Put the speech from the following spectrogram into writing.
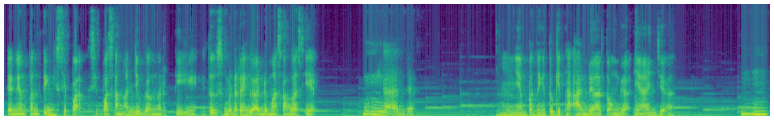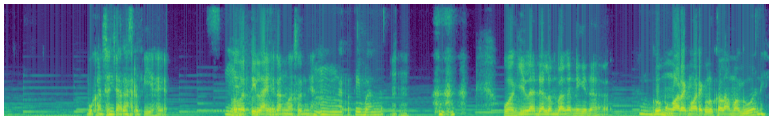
Dan yang penting si, pa- si pasangan juga ngerti. Itu sebenarnya nggak ada masalah sih ya. Mm, nggak ada Hmm, yang penting itu kita ada atau enggaknya aja. Mm-mm. Bukan Itu secara harfiah ya. Iya, Lo ngerti lah ya betul. kan maksudnya. Mm-mm, ngerti banget Mm-mm. Wah gila dalam banget nih kita. Mm-mm. Gue mau ngorek-ngorek lu ke lama gue nih.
